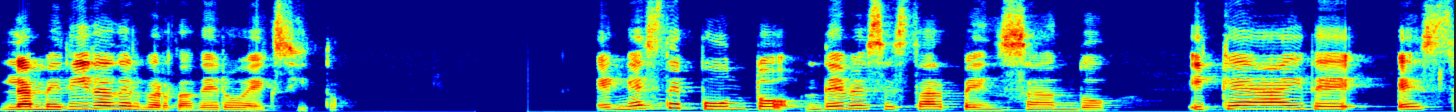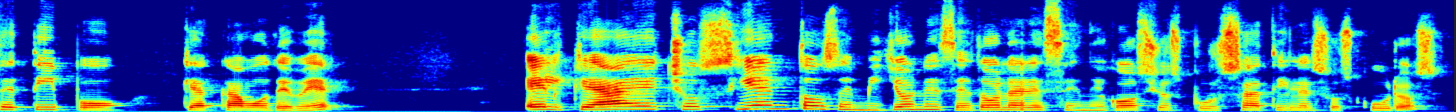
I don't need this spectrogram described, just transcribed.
La medida del verdadero éxito. En este punto debes estar pensando ¿y qué hay de este tipo que acabo de ver? El que ha hecho cientos de millones de dólares en negocios bursátiles oscuros.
